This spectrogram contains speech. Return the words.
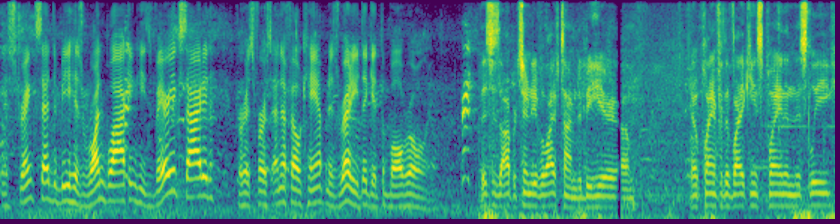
His strength said to be his run blocking. He's very excited for his first NFL camp and is ready to get the ball rolling. This is the opportunity of a lifetime to be here. Um, you know, playing for the Vikings, playing in this league.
